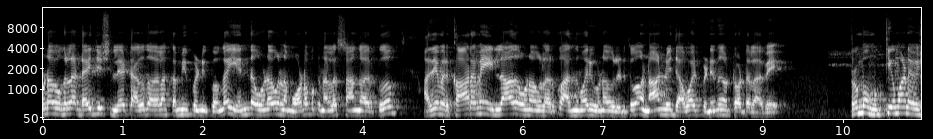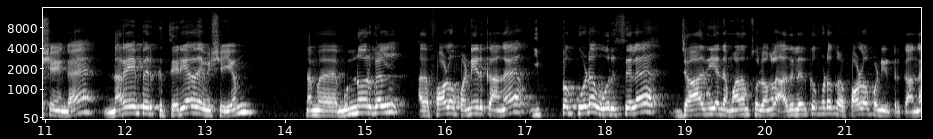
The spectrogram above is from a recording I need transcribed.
உணவுகள்லாம் டைஜஷன் லேட் ஆகுதோ அதெல்லாம் கம்மி பண்ணிக்கோங்க. எந்த உணவு நம்ம உடம்புக்கு நல்லா ஸ்ட்ராங்காக இருக்குதோ அதே மாதிரி காரமே இல்லாத உணவுகளாக இருக்கோ அந்த மாதிரி உணவுகள் எடுத்துக்கோங்க. நான்வெஜ் அவாய்ட் பண்ணிடுங்க டோட்டலாகவே ரொம்ப முக்கியமான விஷயங்க. நிறைய பேருக்கு தெரியாத விஷயம். நம்ம முன்னோர்கள் அதை ஃபாலோ பண்ணியிருக்காங்க. இப்போ கூட ஒரு சில ஜாதி அந்த மதம் சொல்லுவாங்களா அதில் இருக்க கூட ஃபாலோ பண்ணிகிட்டு இருக்காங்க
